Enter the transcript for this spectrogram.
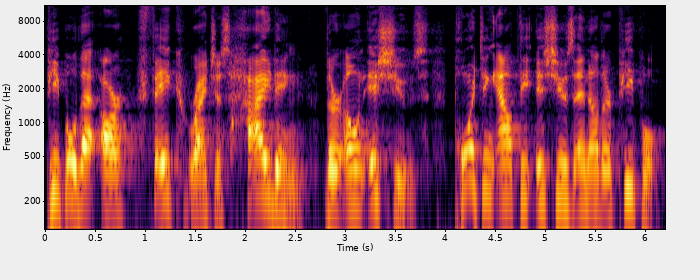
People that are fake righteous, hiding their own issues, pointing out the issues in other people,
